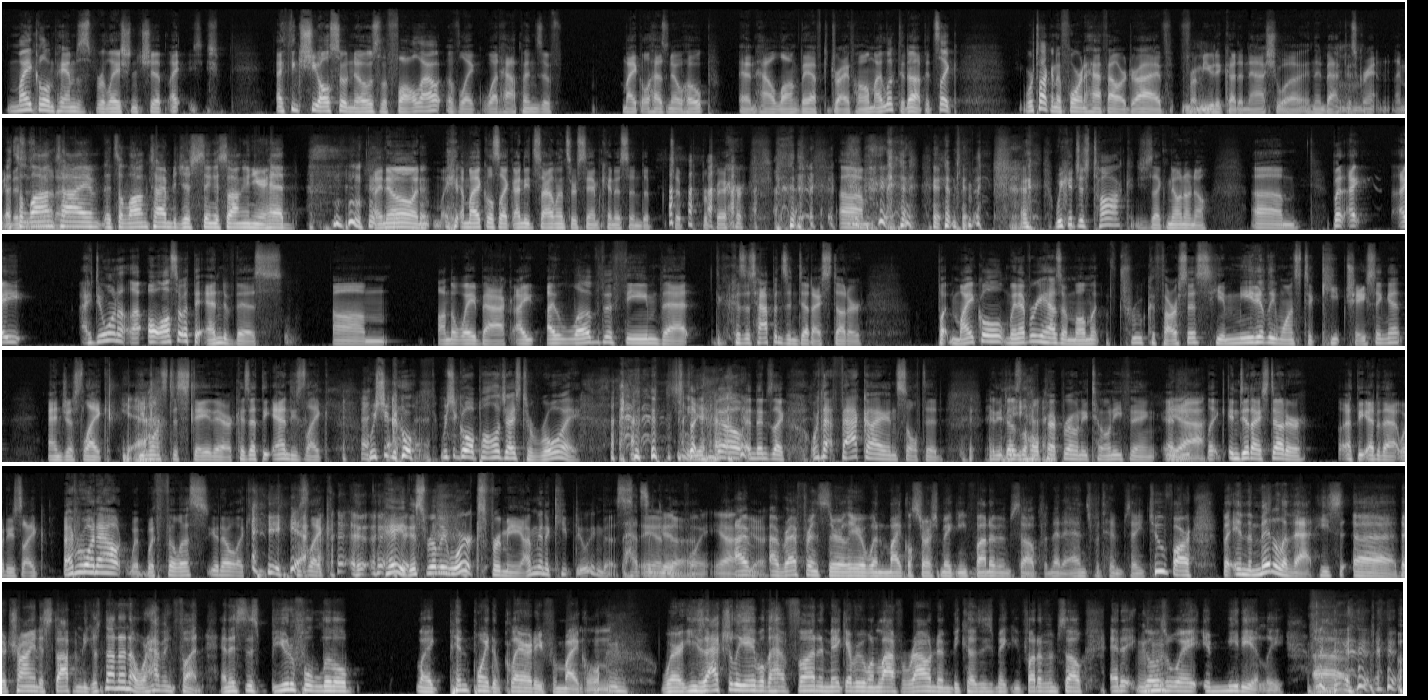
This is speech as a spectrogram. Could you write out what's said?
Michael and Pam's relationship, I, I think she also knows the fallout of like what happens if Michael has no hope and how long they have to drive home. I looked it up. It's like we're talking a four and a half hour drive from Utica to Nashua and then back to Scranton. I mean, Mm-hmm. That's this a is long not time. That's a long time to just sing a song in your head. I know, and Mi- Michael's like, I need silencer Sam Kinison to, to prepare. um, we could just talk. And she's like, no, no, no. Um, but I, I, I do want to. Oh, also at the end of this, um, on the way back, I, I love the theme that because this happens in Did I Stutter. But Michael, whenever he has a moment of true catharsis, he immediately wants to keep chasing it and just like Yeah. he wants to stay there. Because at the end, he's like, "We should go. we should go apologize to Roy." Like, "No," and then he's like, "Or that fat guy insulted," and he does the whole pepperoni Tony thing. And he- Yeah. like, and did I stutter? At the end of that, when he's like, "Everyone out!" with, with Phyllis, you know, like he, he's like, "Hey, this really works for me. I'm going to keep doing this." That's a good uh, point. Yeah. I, Yeah. I referenced earlier when Michael starts making fun of himself, and then it ends with him saying too far. But in the middle of that, he's uh, they're trying to stop him. And he goes, "No, no, no, we're having fun." And it's this beautiful little like pinpoint of clarity from Michael. Mm-hmm. Where he's actually able to have fun and make everyone laugh around him because he's making fun of himself, and it goes Mm-hmm. away immediately. Uh,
